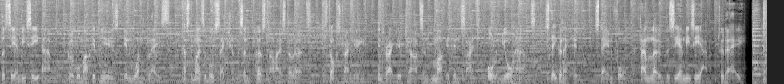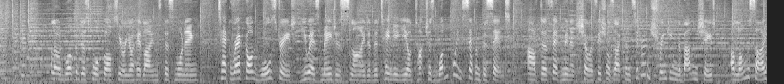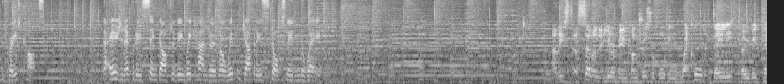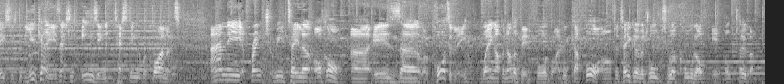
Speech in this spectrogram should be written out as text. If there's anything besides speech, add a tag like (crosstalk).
The CNBC app. Global market news in one place. Customizable sections and personalized alerts. Stocks tracking, interactive charts, and market insights all in your hands. Stay connected. Stay informed. Download the CNBC app today. Hello and welcome to Squawk Box. Here are your headlines this morning. Tech wreck on Wall Street. US majors slide and the 10 year yield touches 1.7% after Fed minutes show officials are considering shrinking the balance sheet alongside rate cuts. Now, Asian equities sink after the weak handover, with Japanese stocks leading the way. At least seven European countries reporting record daily COVID cases, but the UK is actually easing testing requirements. And the French retailer Auchan uh, is uh, reportedly weighing up another bid for rival Carrefour after takeover talks were called off in October.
